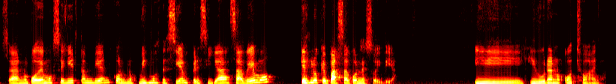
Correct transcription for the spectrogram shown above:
O sea, no podemos seguir también con los mismos de siempre si ya sabemos qué es lo que pasa con eso hoy día. Y, y duran ocho años,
